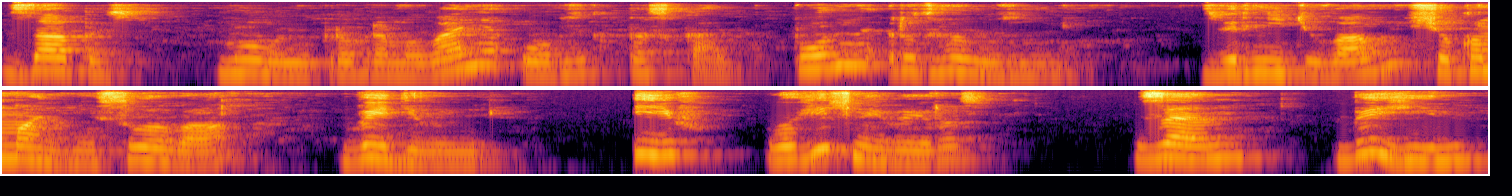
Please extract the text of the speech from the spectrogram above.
Запис мовою програмування обжиг Pascal. Повне розгалуження. Зверніть увагу, що командні слова виділені if логічний вираз, then, begin,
